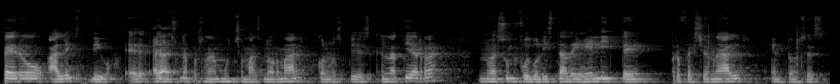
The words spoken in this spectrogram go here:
Pero Alex, digo, e, es una persona mucho más normal, con los pies en la tierra, no es un futbolista de élite profesional, entonces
